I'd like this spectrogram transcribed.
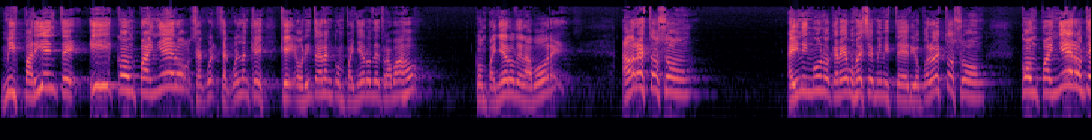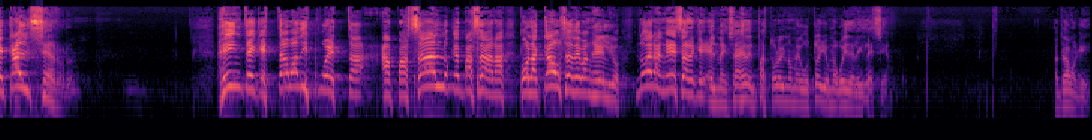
mis parientes y compañeros. ¿Se acuerdan, que, que ahorita eran compañeros de trabajo? Compañeros de labores. Ahora estos son, ahí ninguno queremos ese ministerio, pero estos son compañeros de cárcel. Gente que estaba dispuesta a pasar lo que pasara por la causa del Evangelio. No eran esas de que el mensaje del pastor hoy no me gustó, yo me voy de la iglesia. Estamos aquí.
